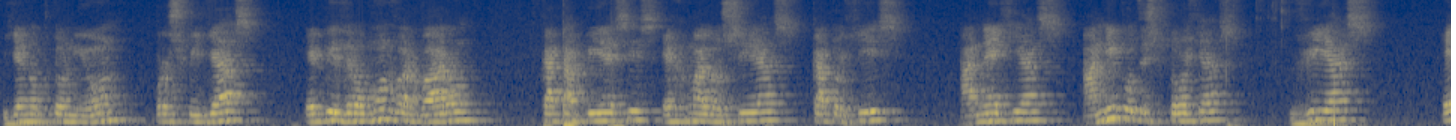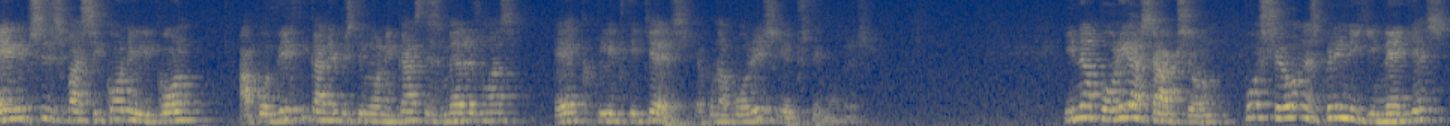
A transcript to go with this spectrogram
γενοκτονιών, προσφυγιάς, επιδρομών βαρβάρων, καταπίεσης, εχμαλωσίας, κατοχής, ανέχειας, ανίποτης φτώχειας, βίας, έλλειψης βασικών υλικών αποδείχθηκαν επιστημονικά στις μέρες μας εκπληκτικές. Έχουν απορρίσει οι επιστήμονες. Είναι απορίας άξεων πώς αιώνες πριν οι γυναίκες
